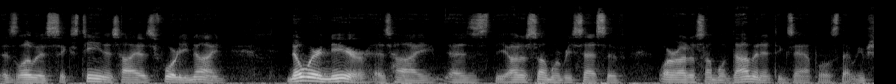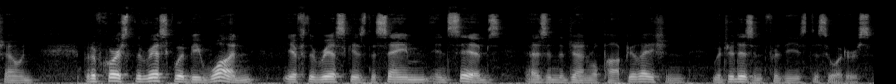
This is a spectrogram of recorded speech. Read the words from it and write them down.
as low as 16, as high as 49, nowhere near as high as the autosomal recessive or autosomal dominant examples that we've shown. But of course, the risk would be 1 if the risk is the same in SIBS as in the general population, which it isn't for these disorders.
